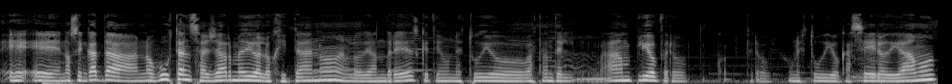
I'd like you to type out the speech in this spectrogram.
eh, nos encanta nos gusta ensayar medio a lo gitano en lo de Andrés que tiene un estudio bastante amplio pero pero un estudio casero digamos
